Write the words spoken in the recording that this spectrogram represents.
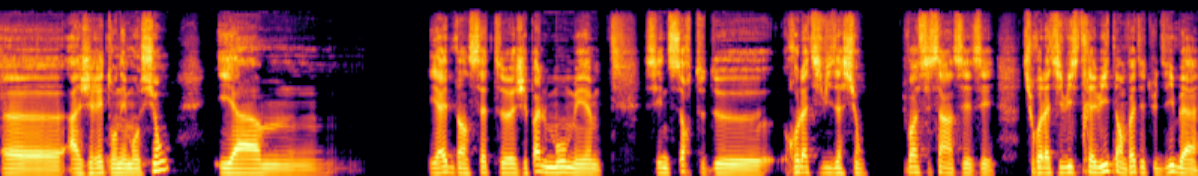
à gérer ton émotion et à et à être dans cette, j'ai pas le mot, mais c'est une sorte de relativisation. Tu vois, c'est ça. C'est, c'est, tu relativises très vite en fait, et tu te dis, ben,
